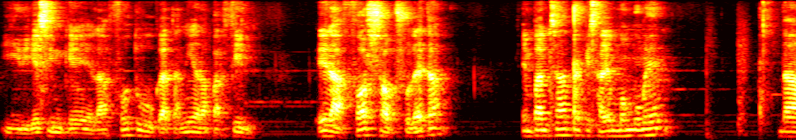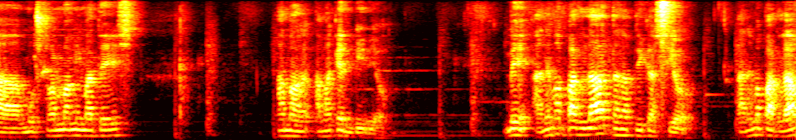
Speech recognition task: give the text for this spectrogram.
i diguéssim que la foto que tenia de perfil era força obsoleta, hem pensat que seria un bon moment de mostrar-me a mi mateix amb, amb aquest vídeo. Bé, anem a parlar de l'aplicació. Anem a parlar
